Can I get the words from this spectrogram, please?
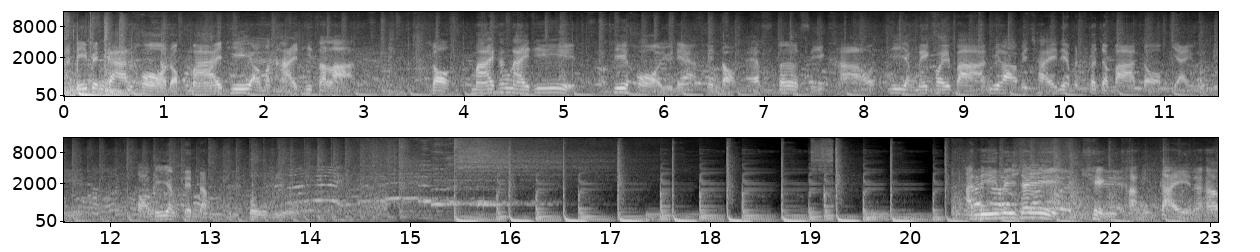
อันนี้เป็นการห่อดอกไม้ที่เอามาขายที่ตลาด ดอกไม้ข้างในที่ที่ห่ออยู่เนี่ยเป็นดอกแอสเตอร์สีขาวที่ยังไม่ค่อยบาน เวลาไปใช้เนี่ยมันก็จะบานดอกใหญ่กว่านี้ ตอนนี้ยังเป็นแบบตูมๆอยู่ อันนี้ไม่ใช่เข่งขังไก่นะครับ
